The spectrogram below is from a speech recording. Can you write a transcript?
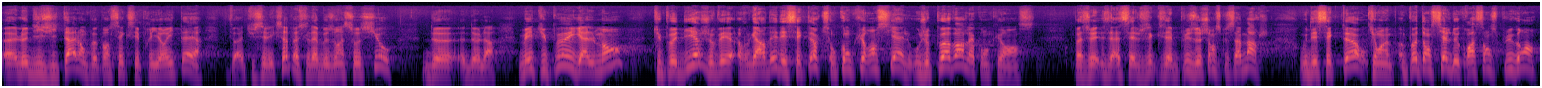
Euh, le digital, on peut penser que c'est prioritaire. Tu sélectionnes parce que tu as besoins sociaux de, là. Mais tu peux également, tu peux dire, je vais regarder des secteurs qui sont concurrentiels, où je peux avoir de la concurrence. Parce que je y a plus de chances que ça marche. Ou des secteurs qui ont un, potentiel de croissance plus grand.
